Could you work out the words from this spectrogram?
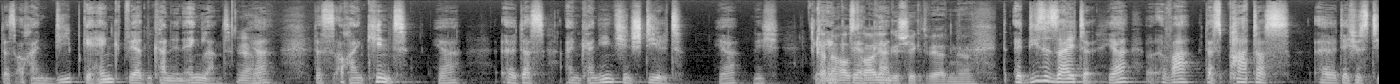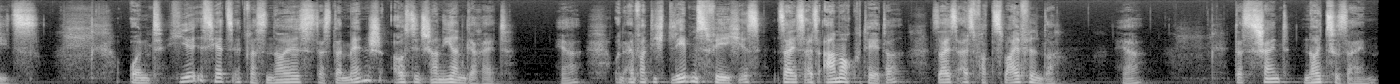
dass auch ein Dieb gehängt werden kann in England, ja, Ja. dass auch ein Kind, ja, äh, das ein Kaninchen stiehlt, ja, nicht Kann nach Australien kann. geschickt werden. Ja. Äh, Diese Seite ja, war das Pathos äh, der Justiz. Und hier ist jetzt etwas Neues, dass der Mensch aus den Scharnieren gerät ja, und einfach nicht lebensfähig ist, sei es als Amoktäter, sei es als Verzweifelnder. Ja. Das scheint neu zu sein.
